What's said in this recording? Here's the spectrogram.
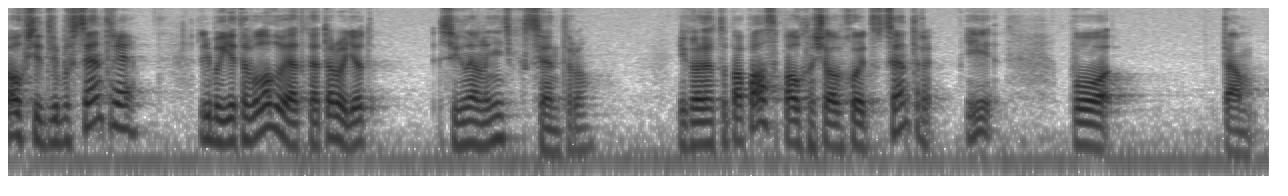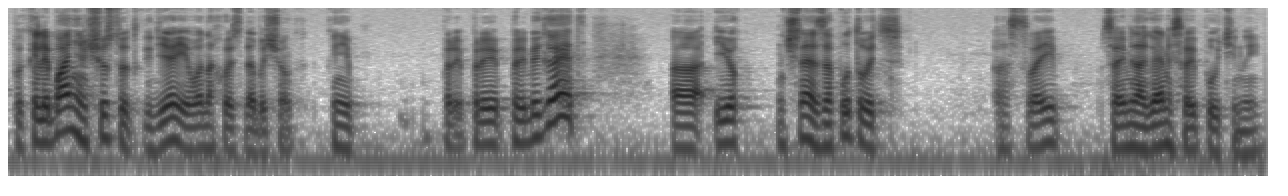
Паук сидит либо в центре, либо где-то в логове, от которого идет сигнальная нить к центру. И когда ты попался, паук сначала выходит в центр и по, там, по колебаниям чувствует, где его находится добыча. Он к ней при- при- прибегает, а, ее начинает запутывать а, свои, своими ногами, своей паутиной.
